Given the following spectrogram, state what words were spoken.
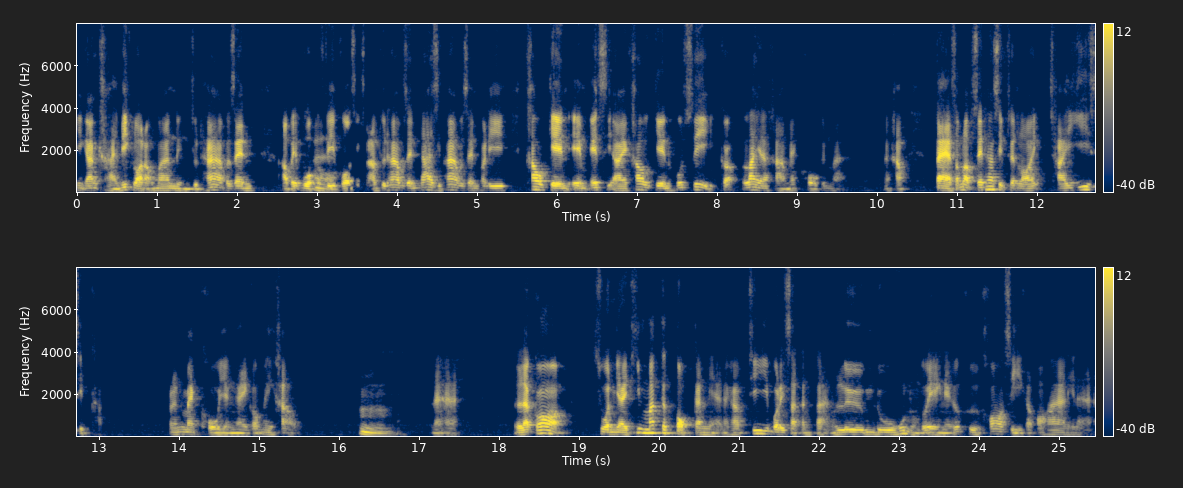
มีการขายบิ๊กหลอดออกมา 1.5%เอาไปบวกกับอ่าฟรีโฟด13.5%ได้ 15%พอดีเข้าเกณฑ์ MSCI เข้าเกณฑ์ฟุตซี่ก็ไล่ราคาแมคโครขึ้นมานะครับแต่สำหรับเซ็ต50เซ็ตร้อยใช้ 20 ครับ เพราะฉะนั้นแมคโครยังไงก็ไม่เข้าอืมนะฮะแล้วก็ส่วนใหญ่ที่มักจะตกกันเนี่ยนะครับ ที่บริษัทต่างๆ ลืมดูหุ้นของตัวเองเนี่ยก็คือข้อ 4 กับข้อ 5 นี่แหละฮะ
